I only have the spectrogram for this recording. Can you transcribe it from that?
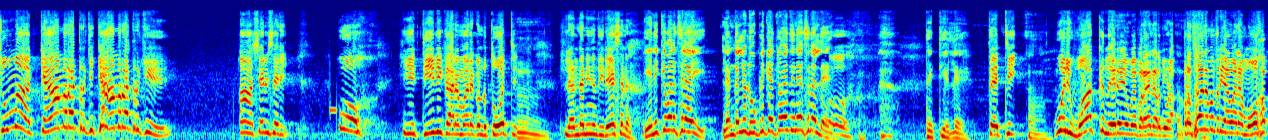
ചുമ്മാ ക്യാമറ ട്രിക്ക് ക്യാമറ ട്രിക്ക്. ആ ശരി ശരി. ഓ ഈ ടി വിക്കാരന്മാരെ കൊണ്ട് തോറ്റ്. ലണ്ടനിൽ നിന്ന് എനിക്ക് മനസ്സിലായി. ലണ്ടനിൽ ഡ്യൂപ്ലിക്കേറ്റ് പോയ ദിനേശനല്ലേ? തെറ്റിയല്ലേ? തെറ്റി. ഒരു വാക്ക് നേരെ പറയാൻ അറിഞ്ഞൂടാ. പ്രധാനമന്ത്രി ആവാനാ മോഹം.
